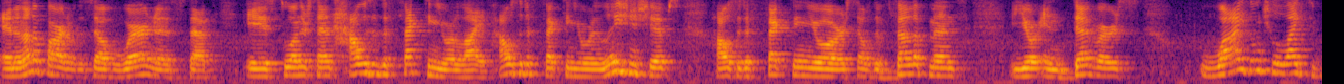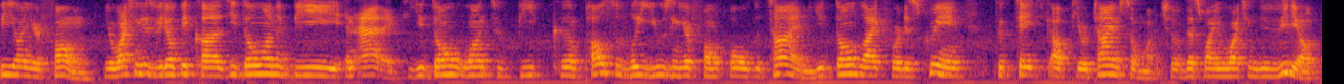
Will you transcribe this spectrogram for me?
And another part of the self-awareness step is to understand how is it affecting your life? How is it affecting your relationships? How is it affecting your self-development, your endeavors? Why don't you like to be on your phone? You're watching this video because you don't want to be an addict. You don't want to be compulsively using your phone all the time. You don't like for the screen to take up your time so much. So that's why you're watching this video.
